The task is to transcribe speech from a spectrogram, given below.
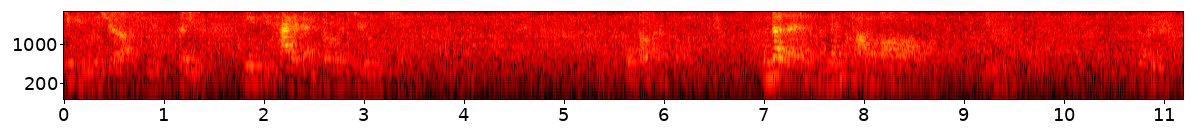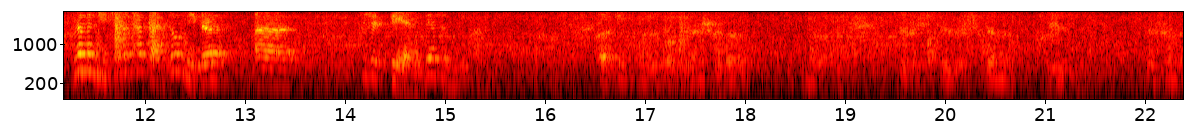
英语文学老师，所以引起他的感动的是红大蓝桥。红大蓝蓝桥哦。那么你觉得他感动你的呃，就是点在什么地方？呃，我觉得人生的呃这个这个时间的推移。人生的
